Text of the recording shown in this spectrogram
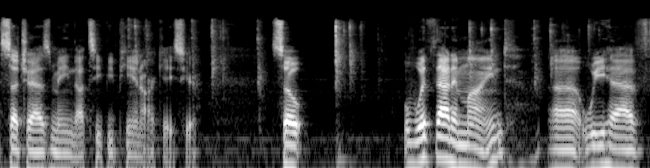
such as main.cpp in our case here. So with that in mind, uh, we have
